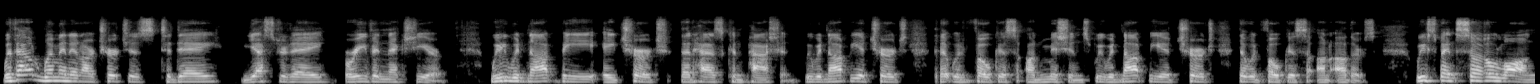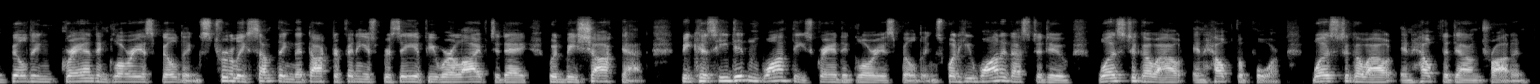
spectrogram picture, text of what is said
Without women in our churches today, yesterday, or even next year, we would not be a church that has compassion. We would not be a church that would focus on missions. We would not be a church that would focus on others. We've spent so long building grand and glorious buildings, truly something that Dr. Phineas Bresee, if he were alive today, would be shocked at because he didn't want these grand and glorious buildings. What he wanted us to do was to go out and help the poor, was to go out and help the downtrodden.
